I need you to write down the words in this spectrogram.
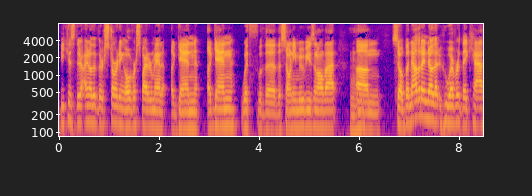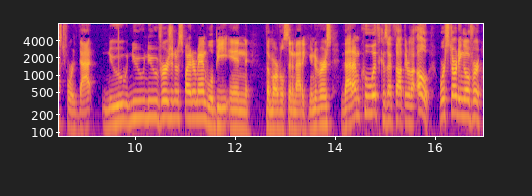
because they're I know that they're starting over Spider-Man again, again with with the the Sony movies and all that. Um, so, but now that I know that whoever they cast for that new new new version of Spider-Man will be in the Marvel Cinematic Universe, that I'm cool with because I thought they were like, oh, we're starting over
